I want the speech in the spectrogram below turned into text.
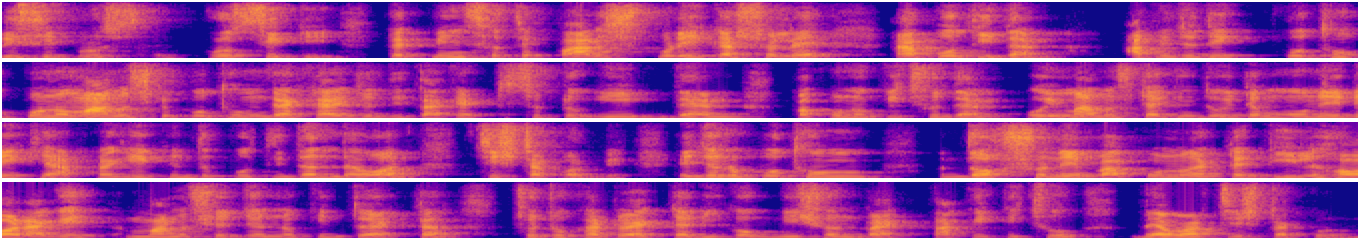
রিসিপ্রোসিটি দ্যাট মিনস হচ্ছে পারস্পরিক আসলে প্রতিদান। আপনি যদি প্রথম, কোনো মানুষকে প্রথম দেখায় যদি তাকে একটা ছোট্ট গিফট দেন বা কোনো কিছু দেন, ওই মানুষটা কিন্তু ওইটা মনে রেখে আপনাকে কিন্তু প্রতিদান দেওয়ার চেষ্টা করবে। এই জন্য প্রথম দর্শনে বা কোনো একটা ডিল হওয়ার আগে মানুষের জন্য কিন্তু একটা ছোটখাটো একটা রিকগনিশন বা তাকে কিছু দেওয়ার চেষ্টা করুন।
